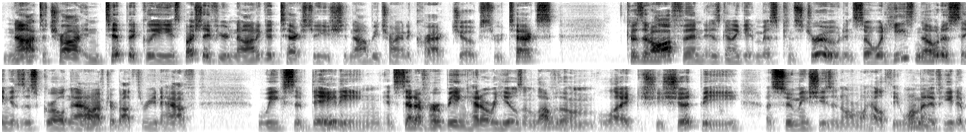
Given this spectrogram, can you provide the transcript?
not to try. And typically, especially if you're not a good texter, you should not be trying to crack jokes through text because it often is going to get misconstrued. And so, what he's noticing is this girl now, after about three and a half weeks of dating, instead of her being head over heels in love with him like she should be, assuming she's a normal, healthy woman, if he'd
